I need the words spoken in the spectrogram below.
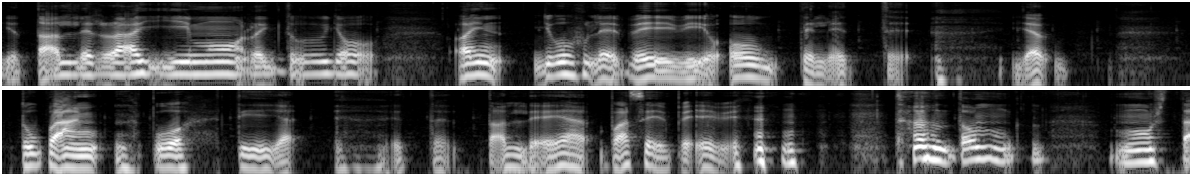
ja tälle raji muoreitu jo aina juhlepäivi outtelet ja tupan pohtii ja että tälle ja pasepäivi. Tämä on tuon musta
